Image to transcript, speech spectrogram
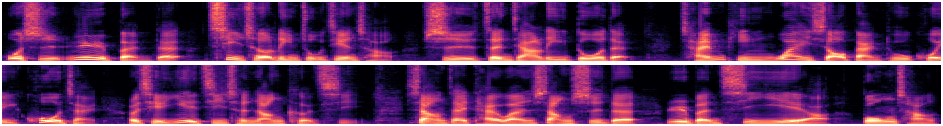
或是日本的汽车零组件厂，是增加利多的，产品外销版图可以扩展，而且业绩成长可期。像在台湾上市的日本企业啊，工厂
